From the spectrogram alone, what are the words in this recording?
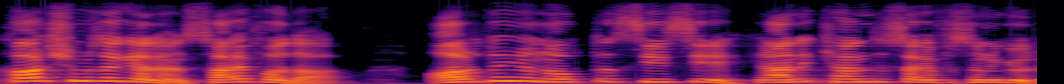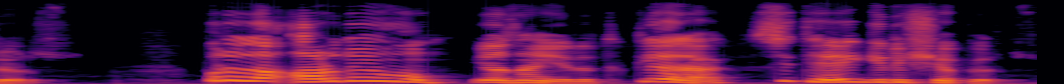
karşımıza gelen sayfada arduino.cc yani kendi sayfasını görüyoruz. Burada Arduino Home yazan yere tıklayarak siteye giriş yapıyoruz.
